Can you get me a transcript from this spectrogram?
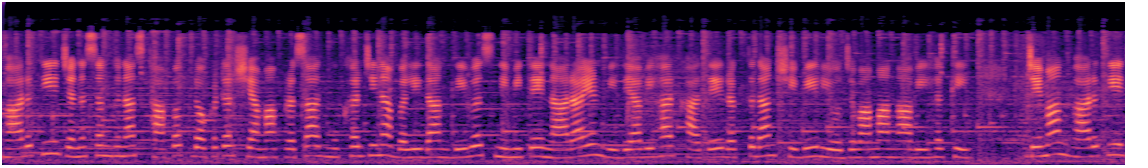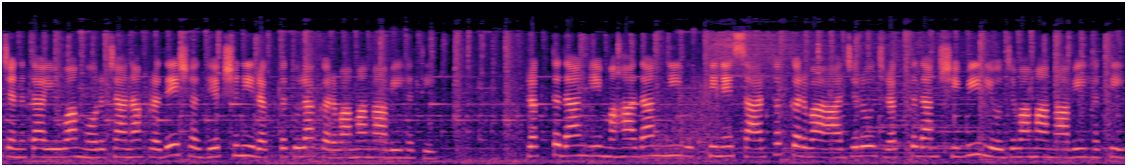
ભારતીય જનસંઘના સ્થાપક ડોક્ટર શ્યામા પ્રસાદ મુખર્જીના બલિદાન દિવસ નિમિત્તે નારાયણ વિદ્યાવિહાર ખાતે રક્તદાન શિબિર યોજવામાં આવી હતી, જેમાં ભારતીય જનતા યુવા મોરચાના પ્રદેશ અધ્યક્ષની રક્તતુલા કરવામાં આવી હતી. રક્તદાન એ મહાદાનની ઉક્તિને સાર્થક કરવા આજરોજ રક્તદાન શિબિર યોજવામાં આવી હતી.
